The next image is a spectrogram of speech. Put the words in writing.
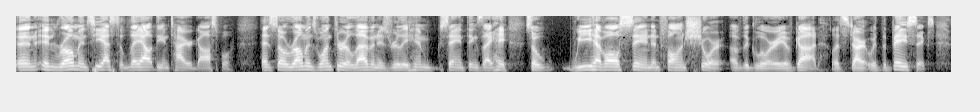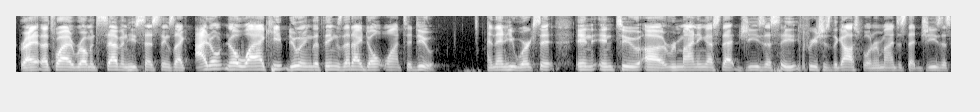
in, in Romans, he has to lay out the entire gospel. And so Romans 1 through 11 is really him saying things like, hey, so we have all sinned and fallen short of the glory of God. Let's start with the basics, right? That's why Romans 7, he says things like, I don't know why I keep doing the things that I don't want to do. And then he works it in, into uh, reminding us that Jesus, he preaches the gospel and reminds us that Jesus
